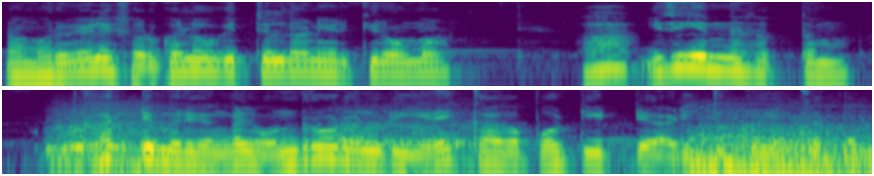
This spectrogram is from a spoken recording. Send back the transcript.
நாம் ஒருவேளை சொர்க்கலோகத்தில் தான் இருக்கிறோமா? ஆ இது என்ன சத்தம்? காட்டு மிருகங்கள் ஒன்றோடொன்று இறைக்காக போட்டியிட்டு அடித்துக் கொள்ளும் சத்தம்.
